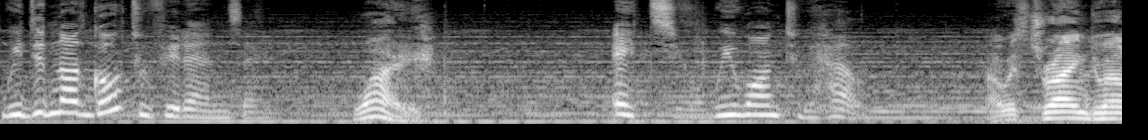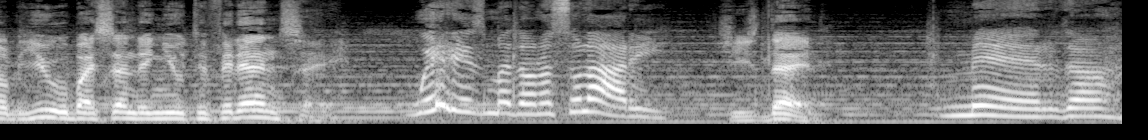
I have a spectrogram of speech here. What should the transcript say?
We did not go to Firenze. Why? Ezio, we want to help. I was trying to help you by sending you to Firenze. Where is Madonna Solari? She's dead. Merda.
